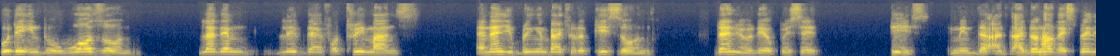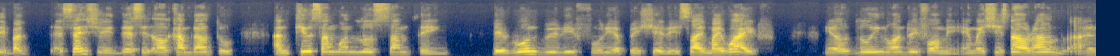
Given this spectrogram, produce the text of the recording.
put it into a war zone, let them live there for three months, and then you bring them back to the peace zone, then you will appreciate peace. I mean, the, I, I don't know how to explain it, but essentially this is all come down to until someone lose something, they won't really fully appreciate it. It's like my wife, you know, doing laundry for me, and when she's not around, I,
